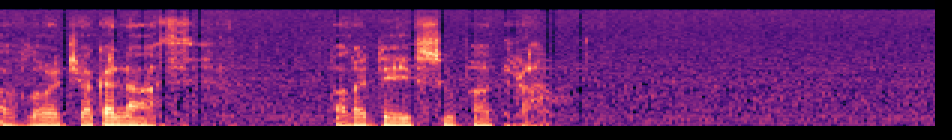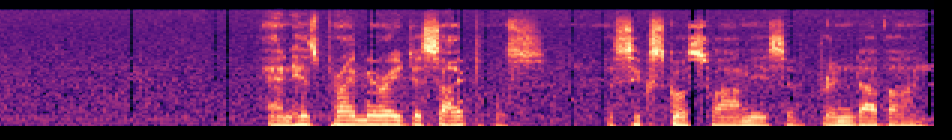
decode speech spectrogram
of Lord Jagannath, Baladev Subhadra. And his primary disciples, the six Goswamis of Vrindavan,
